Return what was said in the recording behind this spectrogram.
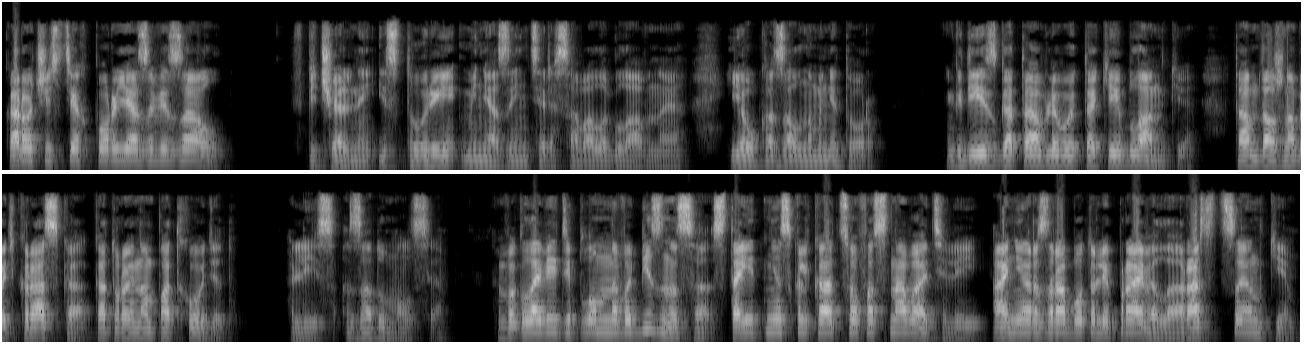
Короче, с тех пор я завязал. В печальной истории меня заинтересовало главное. Я указал на монитор. Где изготавливают такие бланки? Там должна быть краска, которая нам подходит. Лис задумался. Во главе дипломного бизнеса стоит несколько отцов-основателей. Они разработали правила, расценки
